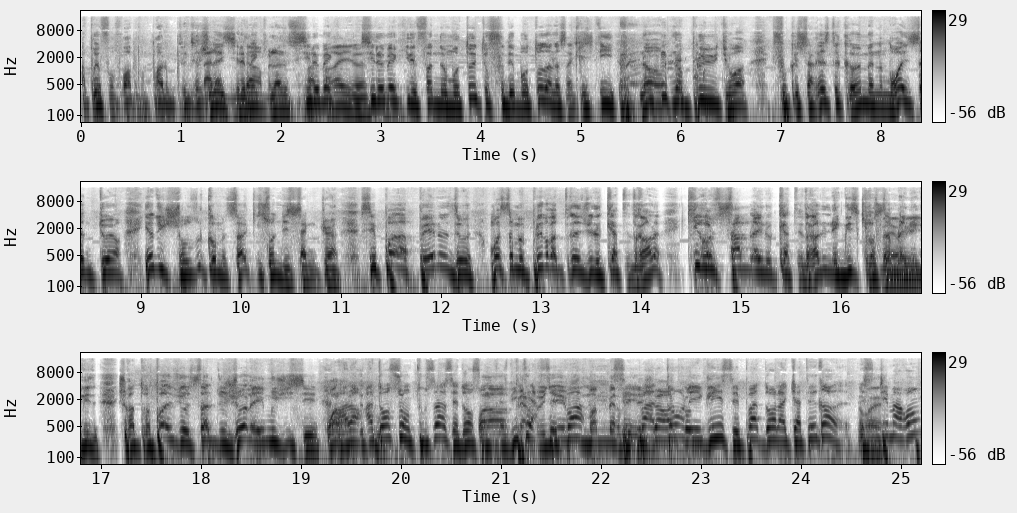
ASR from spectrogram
Après, faut pas, faut pas non plus exagérer. Bah, si le guitare, mec, là, c'est si pas le mec, pareil, là, si le mec il est fan de moto, il te fout des motos dans la sacristie. Non, non plus, tu vois. Il faut que ça reste quand même un endroit, un sanctuaire. Il y a des choses comme ça qui sont des sanctuaires. C'est pas la peine. de- Moi, ça me plaît de rentrer dans une cathédrale qui ressemble à une cathédrale, une église qui ressemble Bah à une oui. église. Je rentre pas dans une salle de jeu à la MJC. Voilà, Alors attention, tout ça c'est dans son Voilà, presbytère, c'est pas, dans l'église, c'est pas dans la cathédrale. Ce qui est marrant,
